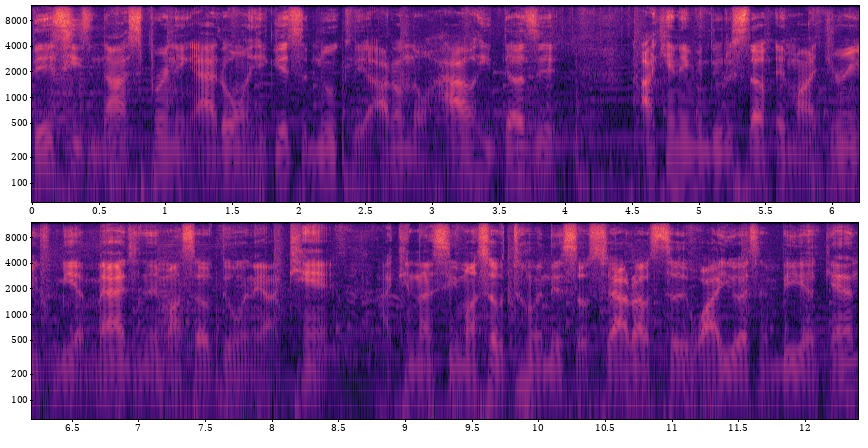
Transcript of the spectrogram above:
This, he's not sprinting at all, and he gets a nuclear. I don't know how he does it. I can't even do the stuff in my dreams. Me imagining myself doing it, I can't. I cannot see myself doing this, so shout outs to YUSMB again.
